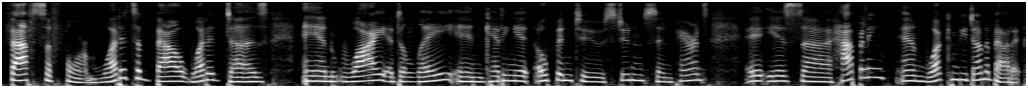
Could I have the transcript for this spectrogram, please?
FAFSA form, what it's about, what it does does and why a delay in getting it open to students and parents is uh, happening and what can be done about it.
